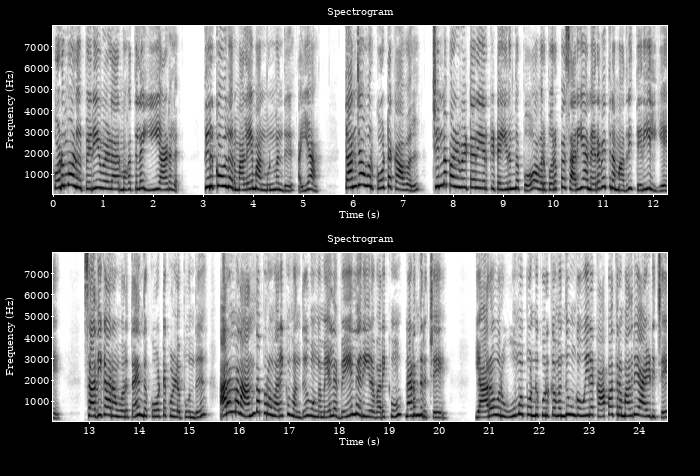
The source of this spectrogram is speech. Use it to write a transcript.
கொடும்பாளூர் பெரிய வேளார் முகத்துல ஈ ஆடல. திருக்கோவிலூர் மலையமான் முன்வந்து ஐயா தஞ்சாவூர் கோட்டை காவல் சின்ன பழுவேட்டரையர்கிட்ட இருந்தப்போ அவர் பொறுப்பை சரியா நிறைவேற்றின மாதிரி தெரியலையே. சதிகாரம் ஒருத்தன் இந்த கோட்டைக்குள்ள பூந்து அரண்மனை அந்தப்புறம் வரைக்கும் வந்து உங்க மேல வேல் எறிகிற வரைக்கும் நடந்துருச்சே. யாரோ ஒரு ஊம பொண்ணு குறுக்க வந்து உங்க உயிரை காப்பாத்துற மாதிரி ஆயிடுச்சே.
